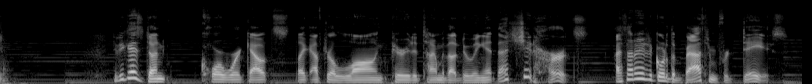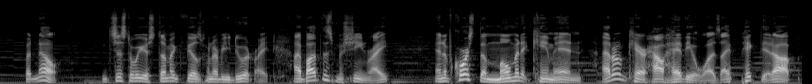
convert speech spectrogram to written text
Have you guys done core workouts like after a long period of time without doing it? That shit hurts. I thought I had to go to the bathroom for days. But no, it's just the way your stomach feels whenever you do it right. I bought this machine, right? And of course, the moment it came in, I don't care how heavy it was, I picked it up,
